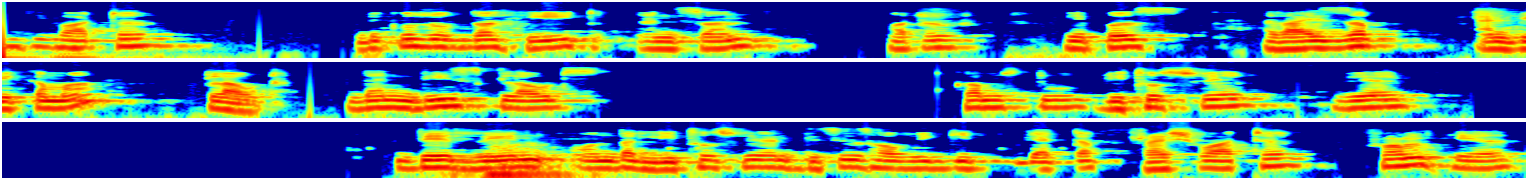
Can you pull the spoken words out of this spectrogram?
the water. Because of the heat and sun water vapors rise up and become a cloud. Then these clouds comes to lithosphere where they rain on the lithosphere and this is how we get, get the fresh water from here.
